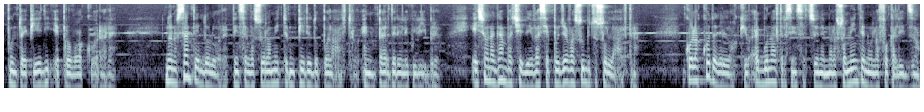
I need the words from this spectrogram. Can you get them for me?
puntò i piedi e provò a correre. Nonostante il dolore, pensava solo a mettere un piede dopo l'altro e non perdere l'equilibrio, e se una gamba cedeva si appoggiava subito sull'altra. Con la coda dell'occhio ebbe un'altra sensazione, ma la sua mente non la focalizzò.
